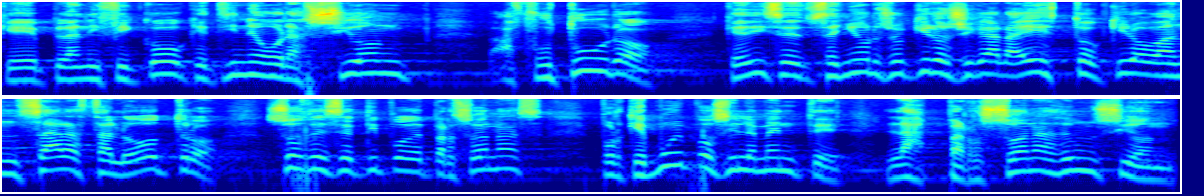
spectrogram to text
que planificó, que tiene oración a futuro? Que dice, Señor, yo quiero llegar a esto, quiero avanzar hasta lo otro. ¿Sos de ese tipo de personas? Porque muy posiblemente las personas de unción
